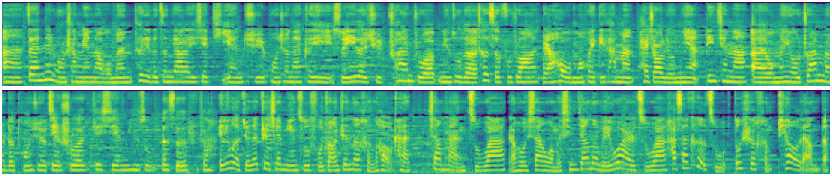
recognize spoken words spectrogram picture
嗯，在内容上面呢，我们特地的增加了一些体验区，同学呢可以随意的去穿着民族的特色服装，然后我们会给他们拍照留念，并且呢，呃，我们有专门的同学解说这些民族特色的服装。诶，我觉得这些民族服装真的很好看，像满族啊，然后像我们新疆的维吾尔族啊、哈萨克族都是很漂亮的。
